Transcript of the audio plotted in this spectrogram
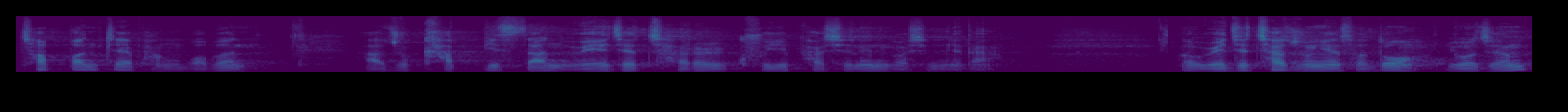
첫 번째 방법은 아주 값비싼 외제차를 구입하시는 것입니다. 어, 외제차 중에서도 요즘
